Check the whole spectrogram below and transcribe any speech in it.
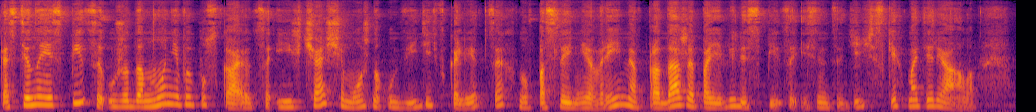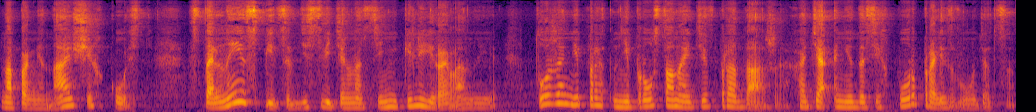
Костяные спицы уже давно не выпускаются, и их чаще можно увидеть в коллекциях, но в последнее время в продаже появились спицы из синтетических материалов, напоминающих кость. Стальные спицы в действительности никелированные – тоже не, про, не просто найти в продаже, хотя они до сих пор производятся.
